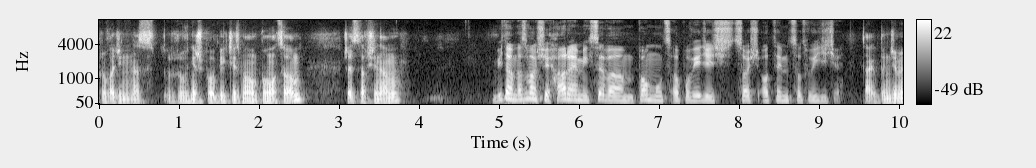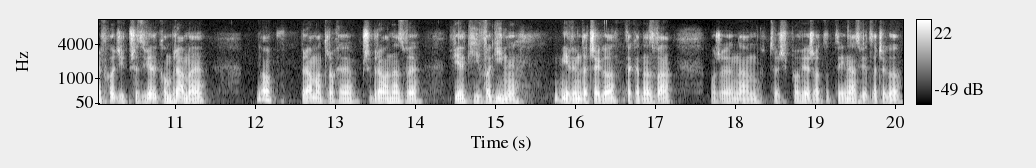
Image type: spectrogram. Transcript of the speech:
prowadzi nas również po obiekcie z małą pomocą. Przedstaw się nam. Witam, nazywam się Harem i chcę wam pomóc opowiedzieć coś o tym, co tu widzicie. Tak, będziemy wchodzić przez wielką bramę. No, brama trochę przybrała nazwę Wielkiej Waginy. Nie wiem dlaczego taka nazwa. Może nam coś powiesz o tej nazwie, dlaczego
